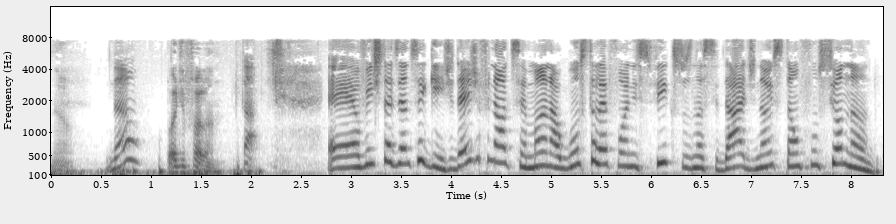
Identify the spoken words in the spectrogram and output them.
Não. Não? Pode ir falando. Tá. É, o vídeo está dizendo o seguinte: desde o final de semana, alguns telefones fixos na cidade não estão funcionando.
